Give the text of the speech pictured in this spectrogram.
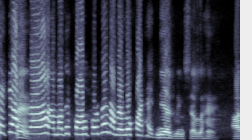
থেকে হ্যাঁ। আপনারা আমাদের কল করবেন আমরা লোক পাঠাই নিয়ে আসব ইনশাল্লাহ হ্যাঁ। আর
